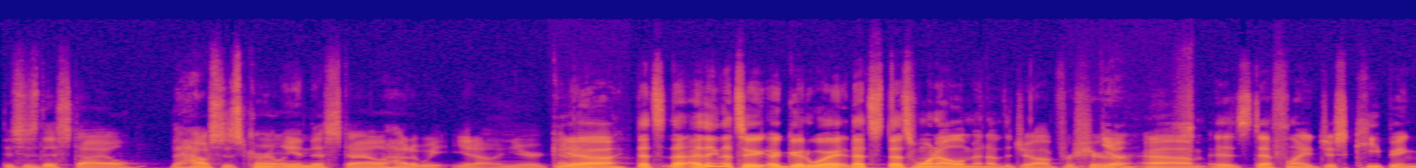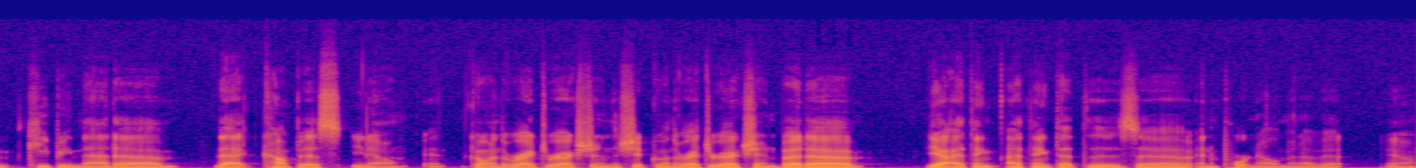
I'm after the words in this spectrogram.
this is this style. The house is currently in this style. How do we, you know, and you're kind of, yeah, that's that, I think that's a, a good way. That's that's one element of the job for sure. Yeah. Um, is definitely just keeping keeping that um that compass, you know, and going the right direction, the ship going the right direction. But uh, yeah, I think I think that is uh, an important element of it. Yeah.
